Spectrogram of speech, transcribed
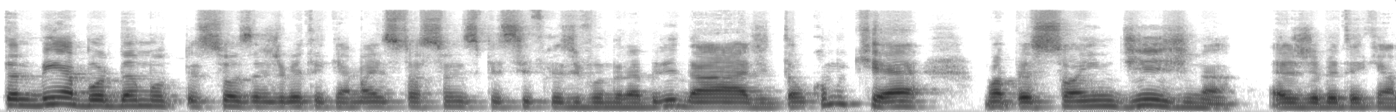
Também abordamos pessoas LGBTQIA+, em situações específicas de vulnerabilidade. Então, como que é uma pessoa indígena LGBTQIA+,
